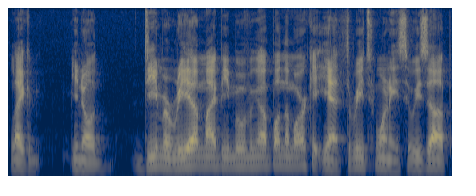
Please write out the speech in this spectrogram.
like, you know, Di Maria might be moving up on the market. Yeah, 320. So he's up.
